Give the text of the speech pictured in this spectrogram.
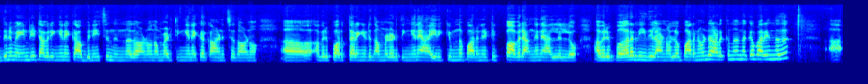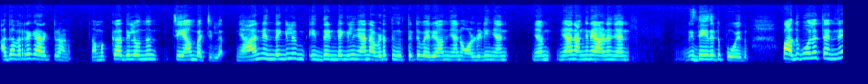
ഇതിന് വേണ്ടിയിട്ട് അവർ ഇങ്ങനെയൊക്കെ അഭിനയിച്ച് നിന്നതാണോ നമ്മുടെ അടുത്ത് ഇങ്ങനെയൊക്കെ കാണിച്ചതാണോ അവർ പുറത്തിറങ്ങിയിട്ട് നമ്മുടെ അടുത്ത് ഇങ്ങനെ ആയിരിക്കും എന്ന് പറഞ്ഞിട്ട് ഇപ്പൊ അവർ അങ്ങനെ അല്ലല്ലോ അവർ വേറെ രീതിയിലാണല്ലോ പറഞ്ഞുകൊണ്ട് നടക്കുന്നതെന്നൊക്കെ പറയുന്നത് അത് അവരുടെ ക്യാരക്ടറാണ് നമുക്ക് അതിലൊന്നും ചെയ്യാൻ പറ്റില്ല. ഞാൻ എന്തെങ്കിലും ഇതുണ്ടെങ്കിൽ ഞാൻ അവിടെ തീർത്തിട്ട് വരികയെന്ന് ഞാൻ ഓൾറെഡി ഞാൻ ഞാൻ ഞാൻ അങ്ങനെയാണ് ഞാൻ ഇത് ചെയ്തിട്ട് പോയതും. അപ്പൊ അതുപോലെ തന്നെ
